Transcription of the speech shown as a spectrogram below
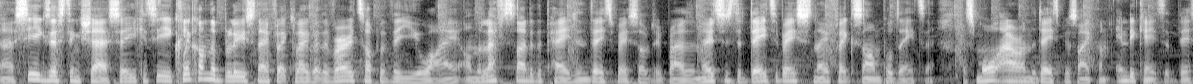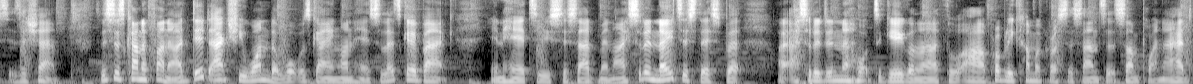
uh, see existing share. So you can see, you click on the blue Snowflake logo at the very top of the UI. On the left side of the page in the database object browser, notice the database Snowflake sample data. A small arrow on the database icon indicates that this is a share. This is kind of funny. I did actually wonder what was going on here. So let's go back in here to sysadmin. I sort of noticed this, but I, I sort of didn't know what to Google. And I thought, oh, I'll probably come across this answer at some point. I had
